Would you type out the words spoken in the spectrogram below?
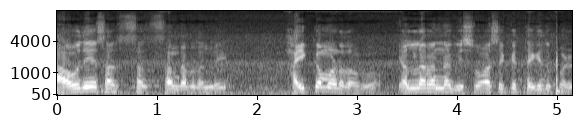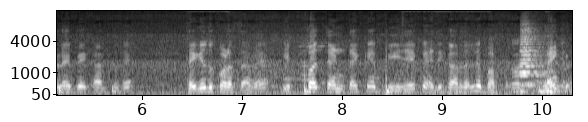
ಯಾವುದೇ ಸಂದರ್ಭದಲ್ಲಿ ಹೈಕಮಾಂಡ್ದವರು ಎಲ್ಲರನ್ನ ವಿಶ್ವಾಸಕ್ಕೆ ತೆಗೆದುಕೊಳ್ಳಲೇಬೇಕಾಗ್ತದೆ ತೆಗೆದುಕೊಳ್ತಾರೆ ಇಪ್ಪತ್ತೆಂಟಕ್ಕೆ ಬಿ ಜೆ ಪಿ ಅಧಿಕಾರದಲ್ಲಿ ಬರ್ತದೆ. ಥ್ಯಾಂಕ್ ಯು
